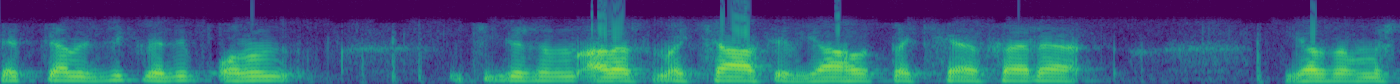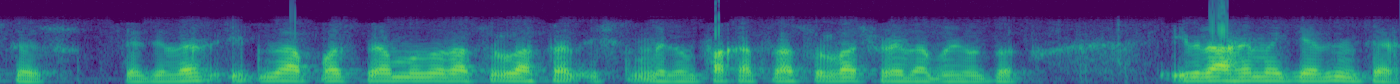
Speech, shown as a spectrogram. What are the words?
Deccal'ı zikredip onun iki gözünün arasında kafir yahut da kefere yazılmıştır dediler. İbn Abbas ben bunu Resulullah'tan işitmedim. Fakat Resulullah şöyle buyurdu. İbrahim'e gelince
